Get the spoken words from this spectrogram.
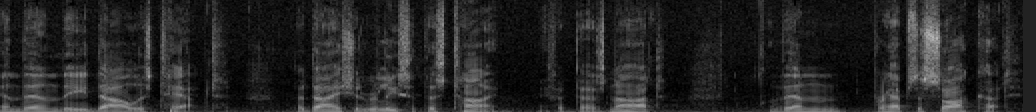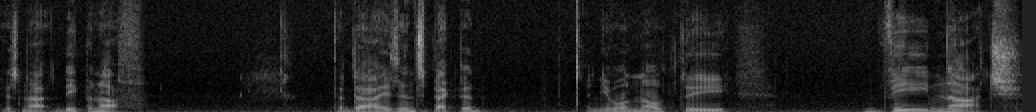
and then the dowel is tapped. The die should release at this time. If it does not, then perhaps a saw cut is not deep enough. The die is inspected, and you will note the V notch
